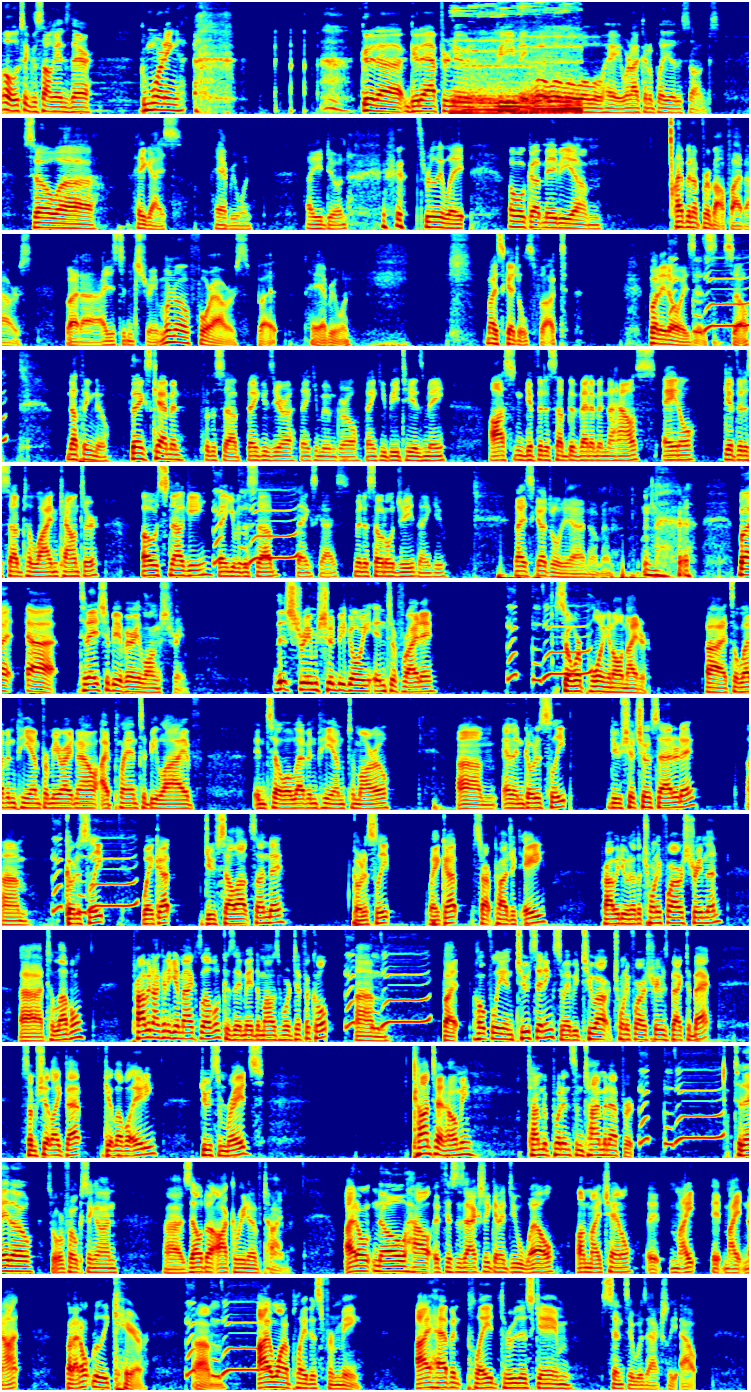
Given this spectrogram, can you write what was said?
Oh, looks like the song ends there. Good morning. good uh good afternoon. Good evening. Whoa, whoa, whoa, whoa, whoa. Hey, we're not gonna play the other songs. So uh hey guys. Hey everyone. How you doing? it's really late. I woke up maybe um I've been up for about five hours. But uh, I just didn't stream. Well no, four hours. But hey everyone. My schedule's fucked. But it always is. So Nothing new. Thanks, Cameron, for the sub. Thank you, Zira. Thank you, Moon Girl. Thank you, BT is me. Austin gifted a sub to Venom in the house. Anal gifted a sub to Line Counter. Oh, Snuggy, thank you for the sub. Thanks, guys. Minnesota G, thank you. Nice schedule. Yeah, I know, man. but uh, today should be a very long stream. This stream should be going into Friday. So we're pulling an all nighter. Uh, it's 11 p.m. for me right now. I plan to be live until 11 p.m. tomorrow, um, and then go to sleep, do shit show Saturday, um, go to sleep, wake up, do sellout Sunday, go to sleep, wake up, start Project 80, probably do another 24 hour stream then uh, to level. Probably not going to get max level because they made the mobs more difficult. Um, but hopefully in two sittings, so maybe two hour, 24 hour streams back to back, some shit like that. Get level 80, do some raids, Content, homie. Time to put in some time and effort. Today, though, is what we're focusing on uh, Zelda Ocarina of Time. I don't know how if this is actually going to do well on my channel. It might, it might not, but I don't really care. Um, I want to play this for me. I haven't played through this game since it was actually out.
